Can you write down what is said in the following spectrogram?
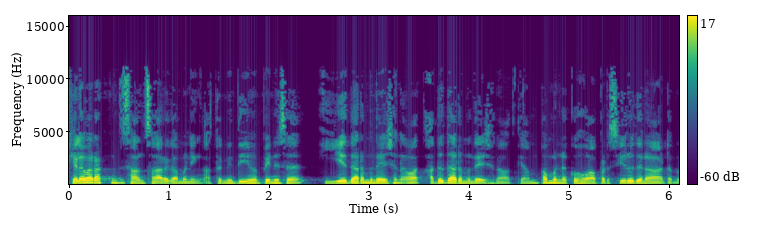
කෙලවරක් නැති සංසාර ගමනින් අත මිදීම පිණිස ඊයේ ධර්මදේශනාවත් අද ධර්මදේශනාවත් යම් පමණක හෝ අපට සියලු දෙනාටම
